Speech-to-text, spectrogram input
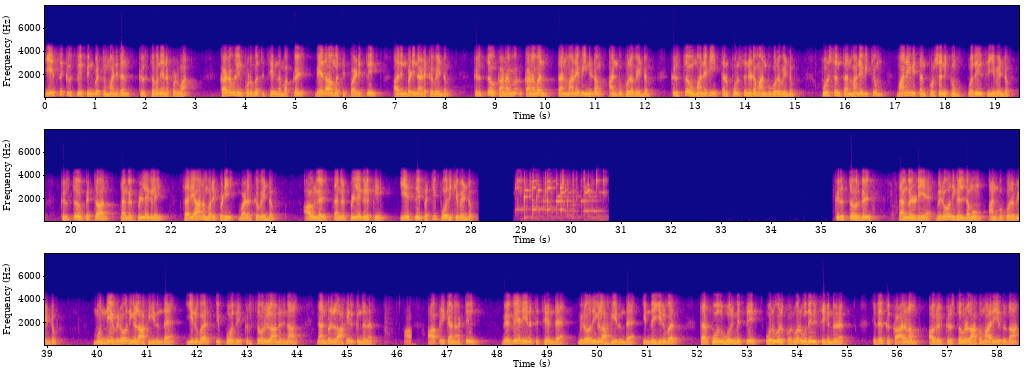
இயேசு கிறிஸ்துவை பின்பற்றும் மனிதன் கிறிஸ்தவன் எனப்படுவான். கடவுளின் குடும்பத்தைச் சேர்ந்த மக்கள் வேதாமத்தை படித்து அதன்படி நடக்க வேண்டும். கிறிஸ்தவ கணவன் கணவன் தன் மனைவியினிடம் அன்பு கூற வேண்டும். கிறிஸ்தவ மனைவி தன் புருஷனிடம் அன்பு கூற வேண்டும். புருஷன் தன் மனைவிக்கும் மனைவி தன் புருஷனுக்கும் உதவி செய்ய வேண்டும். கிறிஸ்தவ பெற்றால் தங்கள் பிள்ளைகளை சரியான முறைப்படி வளர்க்க வேண்டும். அவர்கள் தங்கள் பிள்ளைகளுக்கு இயேசுவை பற்றி போதிக்க வேண்டும். கிறிஸ்தவர்கள் தங்களுடைய விரோதிகளிடமும் அன்பு கூற வேண்டும். முன்னே விரோதிகளாக இருந்த இருவர் இப்போது கிறிஸ்தவர்களானதினால் நண்பர்களாக இருக்கின்றனர். ஆப்- ஆப்பிரிக்கா நாட்டில் வெவ்வேறு இனத்தைச் சேர்ந்த விரோதிகளாக இருந்த இந்த இருவர் தற்போது ஒருமித்து ஒருவருக்கொருவர் உதவி செய்கின்றனர். இதற்கு காரணம் அவர்கள் கிறிஸ்தவர்களாக மாறியதுதான்.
